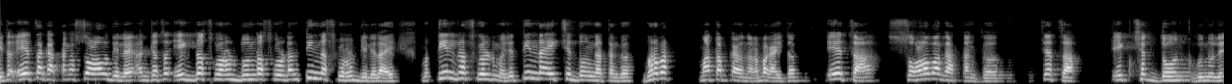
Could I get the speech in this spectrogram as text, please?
इथं ए चा घातांक सोळावं दिलंय आणि त्याचं एक दस करोड दोन दस करोड आणि तीन दस करोड दिलेला आहे. मग तीन दस करोड म्हणजे तीनदा एकशे दोन घातांक. बरोबर? मग आता काय होणार? बघा इथं. ए चा सोळावा घातांक त्याचा एकशे दोन गुणुले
